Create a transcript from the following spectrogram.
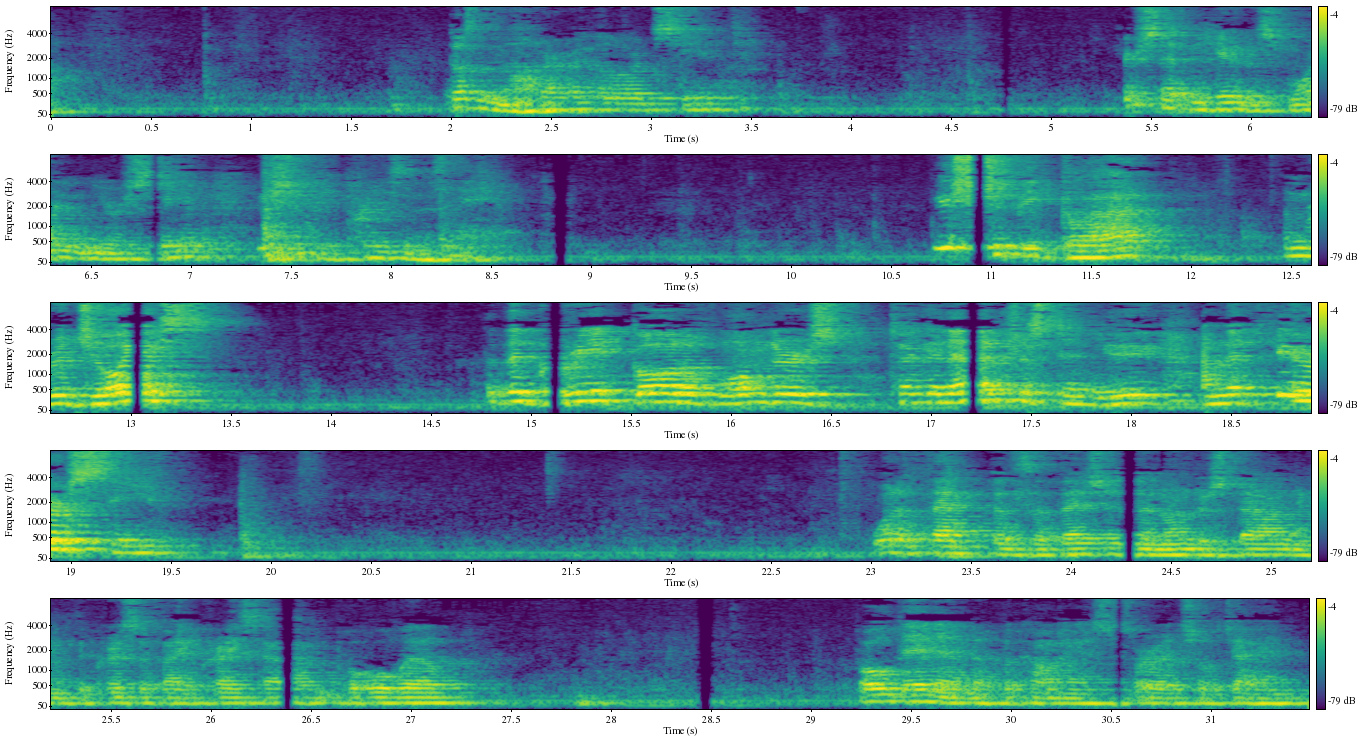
Doesn't matter how the Lord saved you. You're sitting here this morning and you're saved, you should be praising his name. You should be glad and rejoice that the great God of wonders took an interest in you and that you're saved. What effect does the vision and understanding of the crucified Christ have on Paul? Well, Paul did end up becoming a spiritual giant.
